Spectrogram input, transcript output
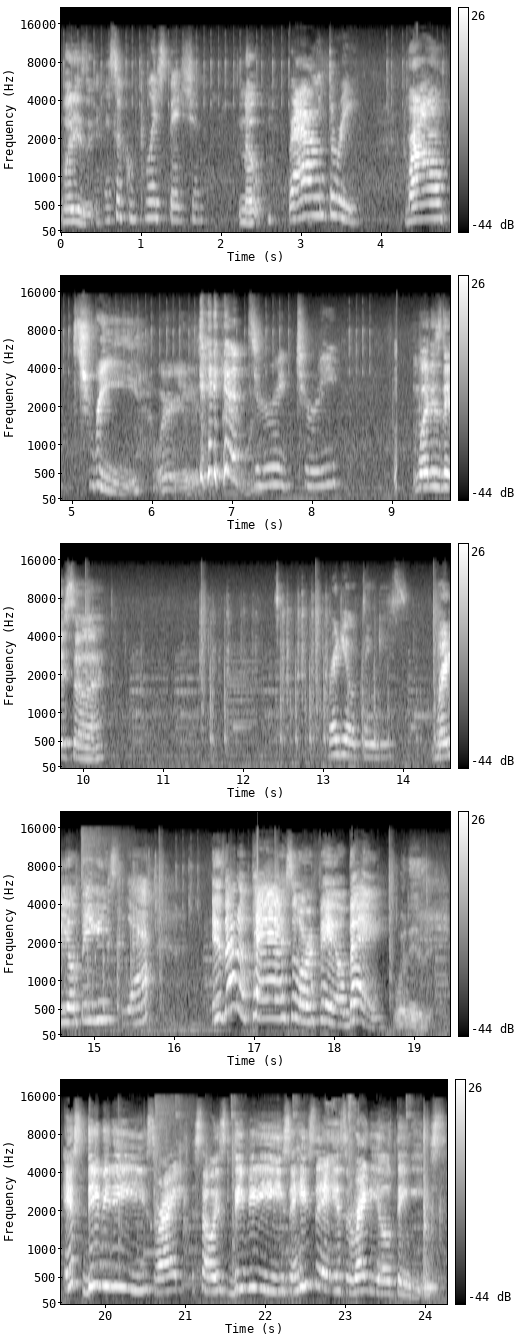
What is it? it's a PlayStation. Nope. Round three. Round three. Where is tree, tree. What is this, son? Radio thingies. Radio thingies? Yeah. Is that a pass or a fail? Bang. What is it? It's DVDs, right? So it's DVDs, and he said it's radio thingies.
